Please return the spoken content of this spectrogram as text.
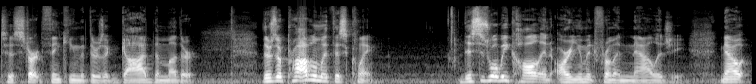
to start thinking that there's a God the mother. There's a problem with this claim. This is what we call an argument from analogy. Now,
